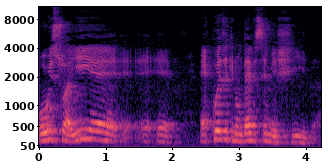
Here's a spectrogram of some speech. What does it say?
ou isso aí é, é, é, é coisa que não deve ser mexida.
